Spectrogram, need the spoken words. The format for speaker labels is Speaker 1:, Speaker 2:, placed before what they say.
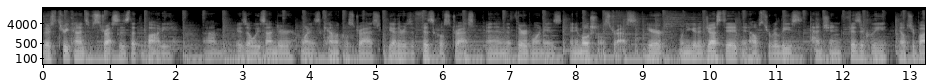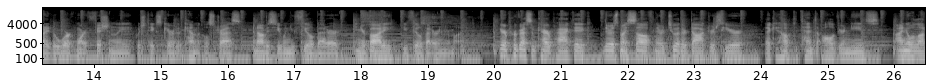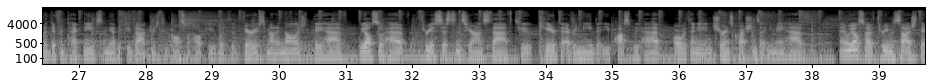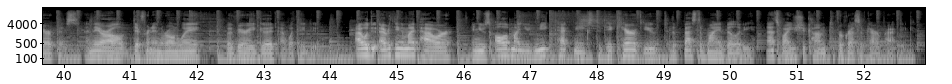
Speaker 1: There's three kinds of stresses that the body um, is always under. One is chemical stress, the other is a physical stress, and then the third one is an emotional stress. Here, when you get adjusted, it helps to release tension physically, it helps your body to work more efficiently, which takes care of the chemical stress. And obviously when you feel better in your body, you feel better in your mind. Here at Progressive Chiropractic, there's myself and there are two other doctors here that can help to tend to all of your needs. I know a lot of different techniques and the other two doctors can also help you with the various amount of knowledge that they have. We also have three assistants here on staff to cater to every need that you possibly have or with any insurance questions that you may have. And we also have three massage therapists and they are all different in their own way but very good at what they do. I will do everything in my power and use all of my unique techniques to take care of you to the best of my ability. That's why you should come to Progressive Chiropractic.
